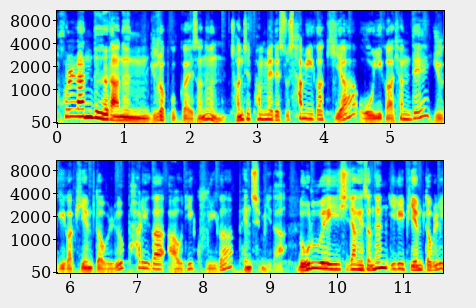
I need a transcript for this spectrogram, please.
폴란드라는 유럽 국가에서는 전체 판매 대수 3위가 기아, 5위가 현대, 6위가 BMW, 8위가 아우디, 9위가 벤츠입니다. 노르웨이 시장에서는 1위 BMW,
